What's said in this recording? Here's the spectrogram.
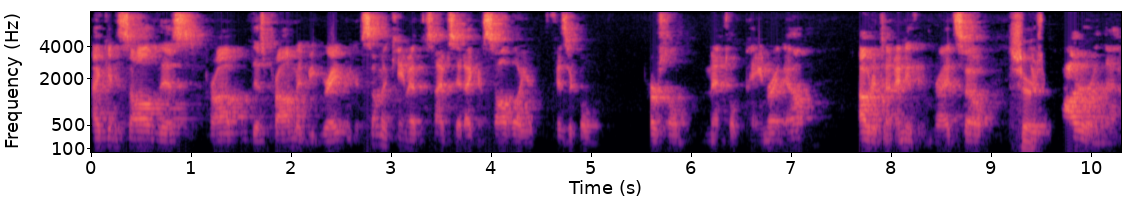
I can solve this problem, this problem, it'd be great. If someone came at the time and said, I can solve all your physical, personal, mental pain right now, I would have done anything, right? So sure there's power in that.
